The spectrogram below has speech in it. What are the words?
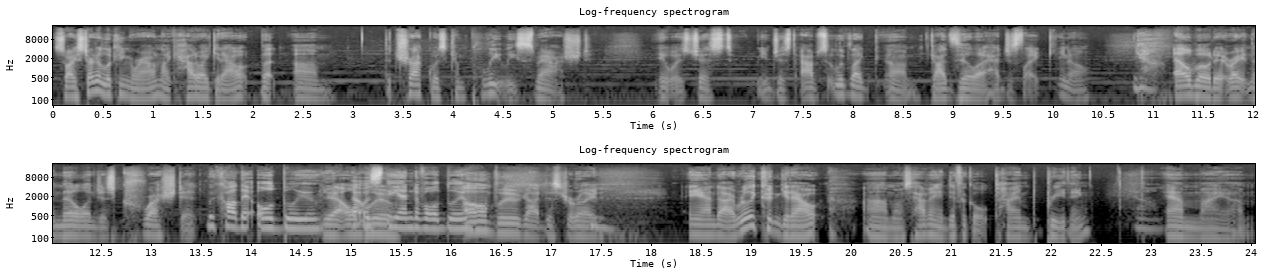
So I started looking around, like, how do I get out? But um, the truck was completely smashed. It was just, you just absolutely looked like um, Godzilla had just like, you know, Yeah. elbowed it right in the middle and just crushed it. We called it Old Blue. Yeah, Old that was the end of Old Blue. Old blue got destroyed. and I really couldn't get out. Um, I was having a difficult time breathing, Yeah. and my um,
